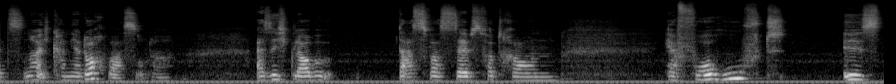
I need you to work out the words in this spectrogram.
jetzt, na, ich kann ja doch was, oder? Also ich glaube, das, was Selbstvertrauen hervorruft, ist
